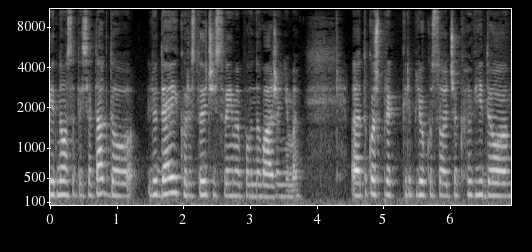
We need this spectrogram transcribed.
відноситися так до людей, користуючись своїми повноваженнями. Е, Також прикріплю кусочок відео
